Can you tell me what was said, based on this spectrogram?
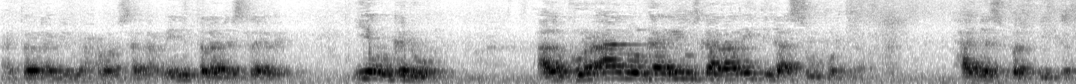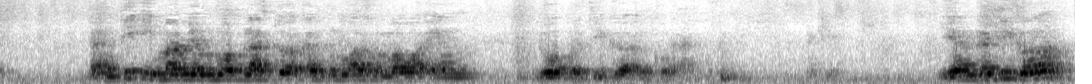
Atau Nabi Muhammad SAW. Ini telah diselewet. Yang kedua, Al-Quranul Karim sekarang ini tidak sempurna Hanya seperti itu Nanti imam yang 12 itu akan keluar membawa yang 2 per 3 Al-Quran okay. Yang ketiga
